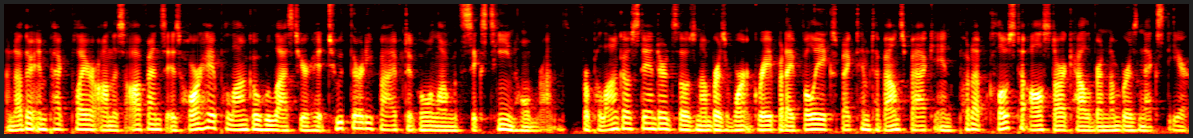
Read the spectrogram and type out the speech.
Another impact player on this offense is Jorge Polanco, who last year hit 235 to go along with 16 home runs. For Polanco standards, those numbers weren't great, but I fully expect him to bounce back and put up close to all star caliber numbers next year.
